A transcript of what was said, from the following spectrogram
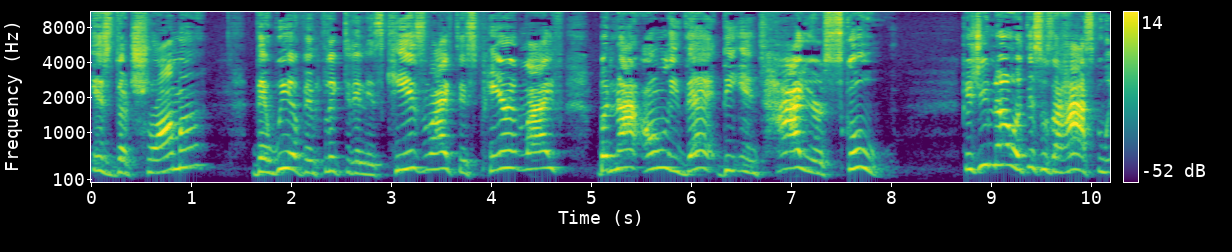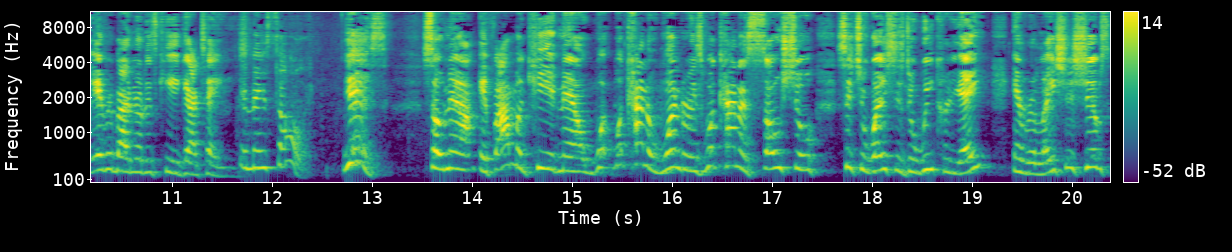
is the trauma that we have inflicted in this kid's life, this parent life, but not only that, the entire school. Because you know, if this was a high school, everybody know this kid got tased. And they saw it. Yes. So now, if I'm a kid now, what, what kind of wonderings, what kind of social situations do we create in relationships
